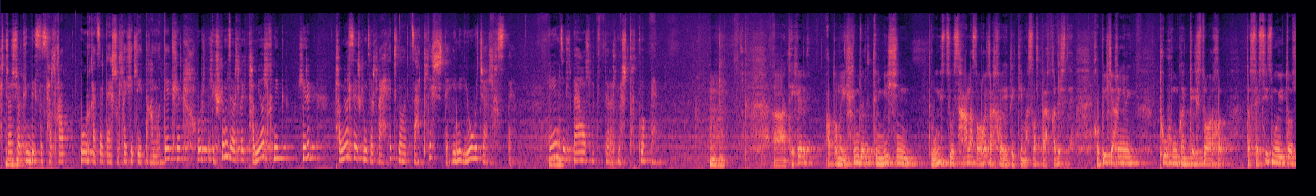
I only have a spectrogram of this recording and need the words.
Очоо шууд тэндээс нь салгаад өөр газар байршуулахыг хэлээд байгаа юм уу те. Тэгэхээр өөрөөр хэлбэл эрхэм зорилгыг томьёолох нэг хэрэг томьёолсон эрхэм зорилгоо ахиж нөгөө задлаа шүү дээ. Энийг юу гэж ойлгох хэвтэй. Ийм зүйл байгууллагууд дээр бол маш тутмаг байна. Аа тэгэхээр одоо нэг эрхэм зорилт тэр мишн үнэт зүйлс хаанаас ургаж авах вэ гэдэг тийм асуулт байх гэдэг шүү дээ. Яг би яхин нэг түүхэн контекст руу ороход одоо социализм үед бол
